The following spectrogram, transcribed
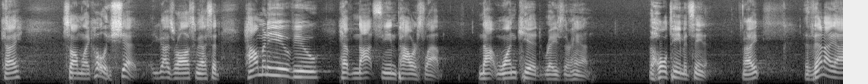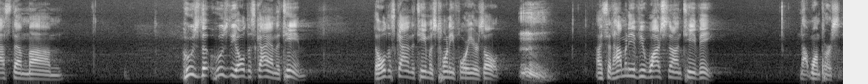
Okay, so I'm like, holy shit! You guys are asking me. I said, how many of you have not seen power slap? Not one kid raised their hand. The whole team had seen it, right? And then I asked them, um, who's, the, who's the oldest guy on the team? The oldest guy on the team was 24 years old. I said, how many of you watched it on TV? Not one person.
